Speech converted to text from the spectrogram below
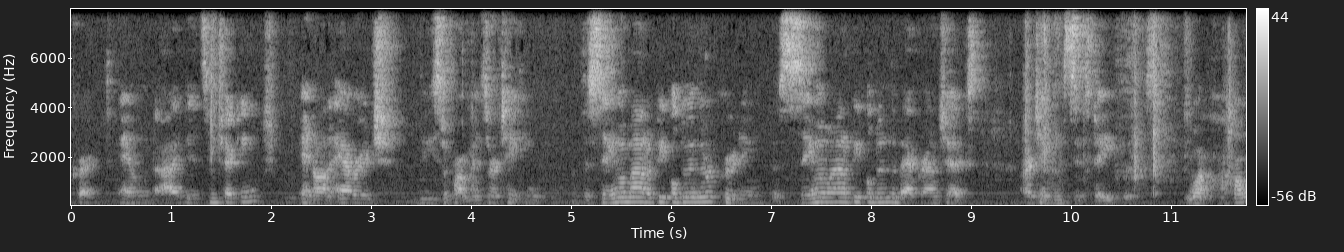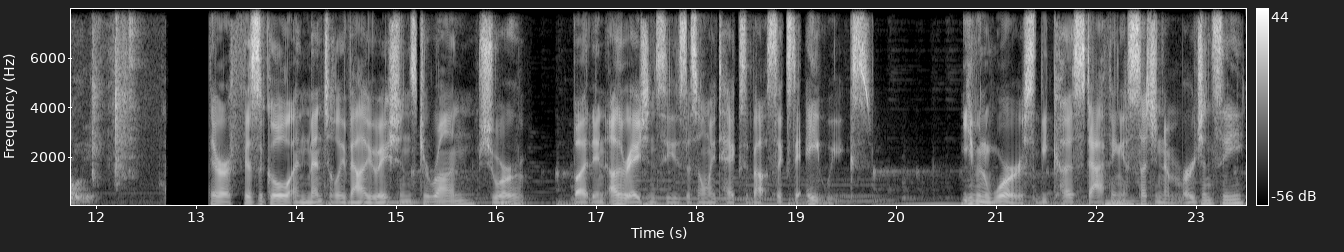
correct. And I did some checking, and on average, these departments are taking the same amount of people doing the recruiting, the same amount of people doing the background checks, are taking six to eight weeks. Wow, holy. There are physical and mental evaluations to run, sure, but in other agencies this only takes about six to eight weeks. Even worse, because staffing is such an emergency,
